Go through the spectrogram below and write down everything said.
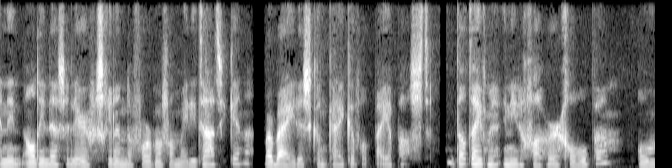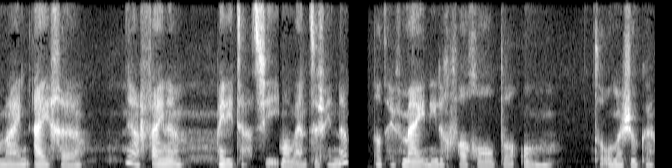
En in al die lessen leer je verschillende vormen van meditatie kennen, waarbij je dus kan kijken wat bij je past. Dat heeft me in ieder geval heel erg geholpen om mijn eigen ja, fijne meditatiemoment te vinden. Dat heeft mij in ieder geval geholpen om te onderzoeken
